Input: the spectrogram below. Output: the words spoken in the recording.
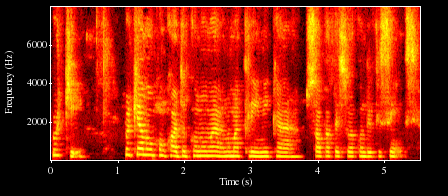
Por quê? Porque eu não concordo com uma, numa clínica só para pessoa com deficiência.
